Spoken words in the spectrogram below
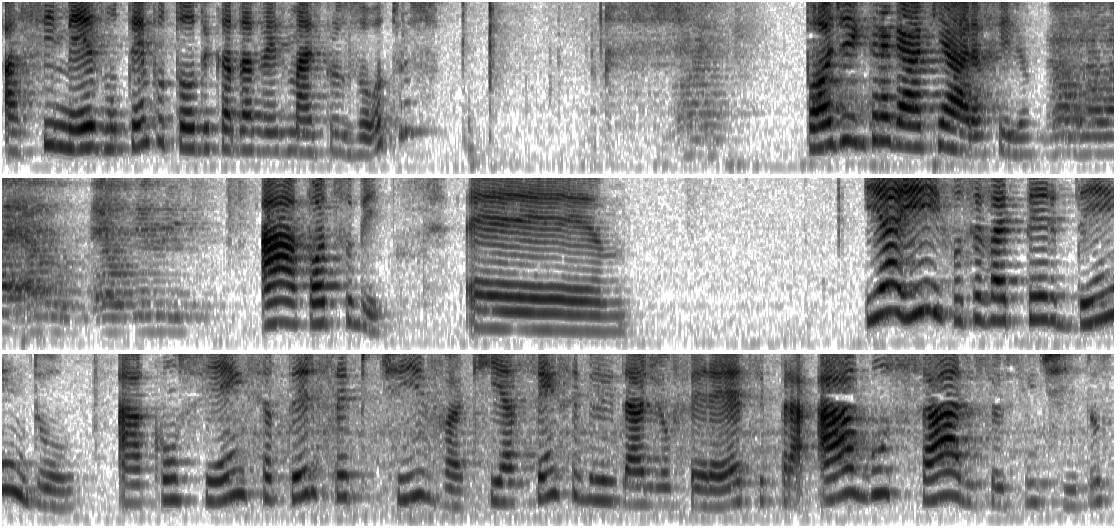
a si mesmo o tempo todo e cada vez mais para os outros Pode entregar, Kiara, filho. Não, não é, é o, é o pirulito. Ah, pode subir. É... E aí você vai perdendo a consciência perceptiva que a sensibilidade oferece para aguçar os seus sentidos,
